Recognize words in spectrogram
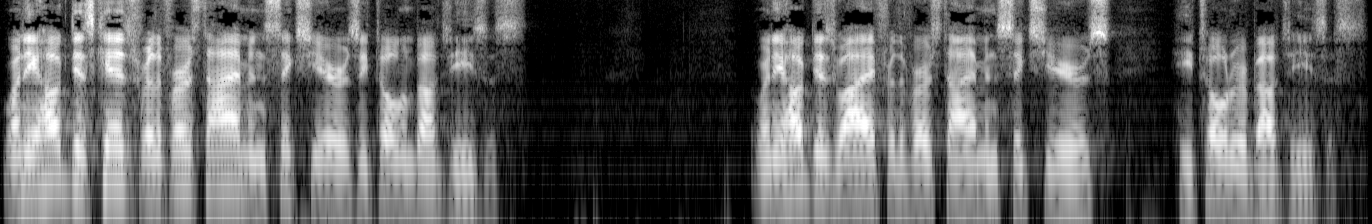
When he hugged his kids for the first time in six years, he told them about Jesus. When he hugged his wife for the first time in six years, he told her about Jesus.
